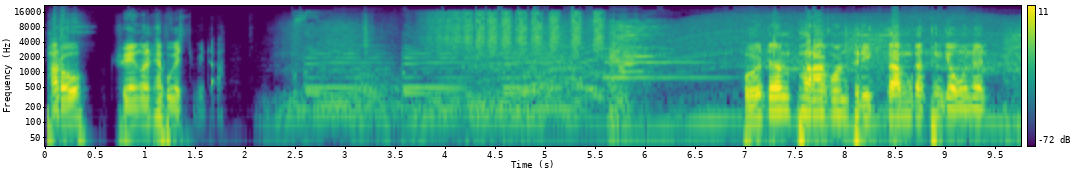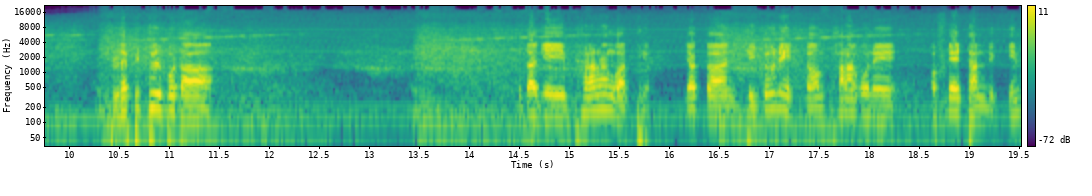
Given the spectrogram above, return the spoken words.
바로 주행을 해보겠습니다. 골든 파라곤 드립감 같은 경우는 블랙비틀보다 조작이 편안한 것 같아요. 약간 기존에 있던 파라곤의 업데이트한 느낌?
